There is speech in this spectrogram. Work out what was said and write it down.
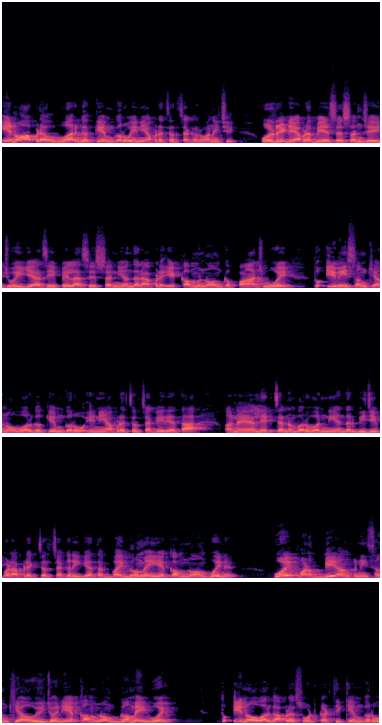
એનો આપણે વર્ગ કેમ કરવો એની આપણે ચર્ચા કરવાની છે. ઓલરેડી આપણે બે સેશન જે જોઈ ગયા છીએ. પહેલા સેશનની અંદર આપણે એકમનો અંક પાંચ હોય, તો એવી સંખ્યાનો વર્ગ કેમ કરવો એની આપણે ચર્ચા કરી હતા. અને લેક્ચર નંબર વનની અંદર બીજી પણ આપણે એક ચર્ચા કરી ગયા હતા ભાઈ ગમે એકમનો અંક હોય ને, કોઈ પણ બે અંકની સંખ્યા હોવી જોઈએ એકમનો અંક ગમે હોય, તો એનો વર્ગ આપણે શોર્ટકટથી કેમ કરવો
